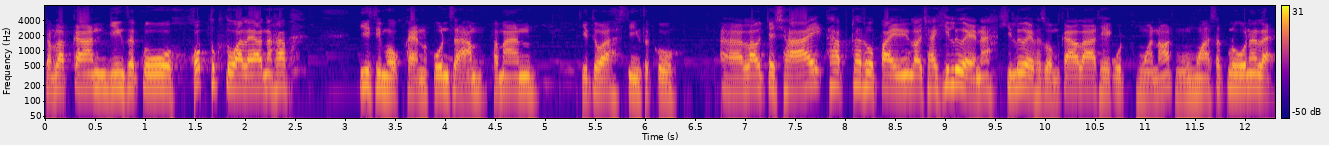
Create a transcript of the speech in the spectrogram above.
สำหรับการยิงสกรูครบทุกตัวแล้วนะครับ 26 แผ่นคูณ 3 ประมาณกี่ตัวยิงสกรูอ่าเราจะใช้ถ้าถ้าทั่วไปนี่เราใช้ขี้เลื่อยนะขี้เลื่อยผสมกาวลาเทกอุดหัวน็อตหัวหัวสกรูนั่นแหละ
